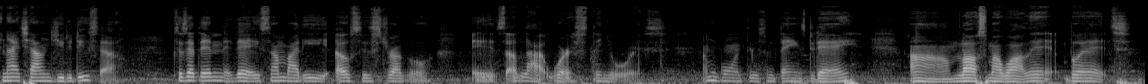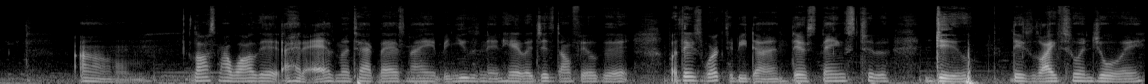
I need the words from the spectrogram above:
And I challenge you to do so. Because at the end of the day, somebody else's struggle is a lot worse than yours. I'm going through some things today. Um, lost my wallet, but um, lost my wallet. I had an asthma attack last night. Been using an inhaler, just don't feel good. But there's work to be done. There's things to do. There's life to enjoy.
